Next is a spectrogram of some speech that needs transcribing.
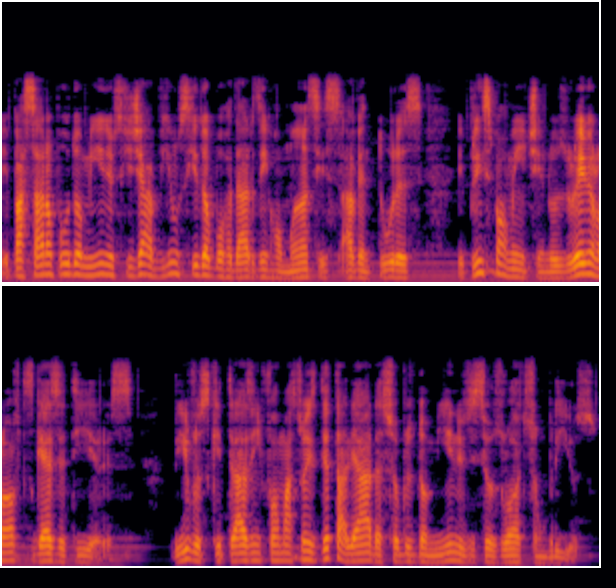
e passaram por domínios que já haviam sido abordados em romances, aventuras e principalmente nos Ravenloft's Gazetteers, livros que trazem informações detalhadas sobre os domínios e seus lotes sombrios.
